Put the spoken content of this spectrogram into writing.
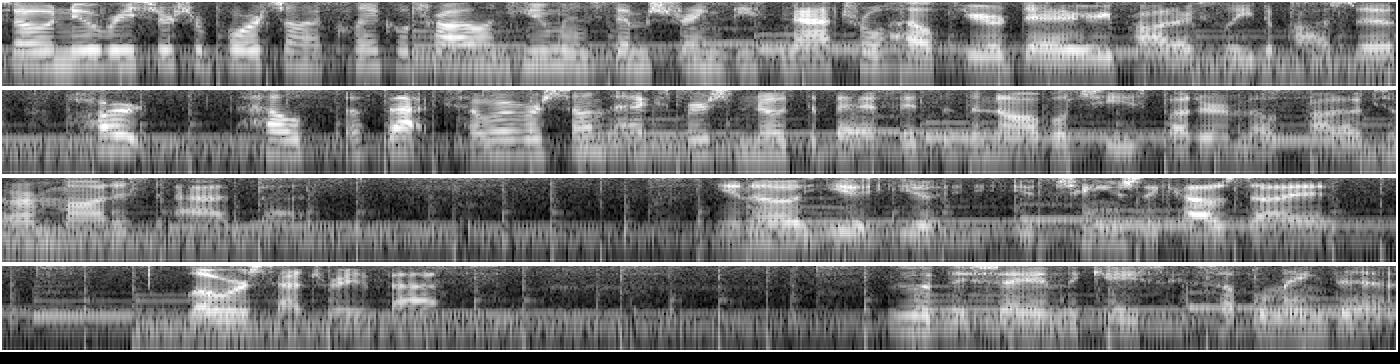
So, new research reports on a clinical trial in humans demonstrating these natural, healthier dairy products lead to positive heart health effects. However, some experts note the benefits of the novel cheese, butter, and milk products are modest at best. You know, you you you change the cow's diet, lower saturated fats. What they say in the case, supplementing the,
